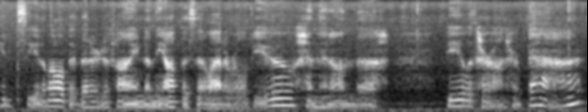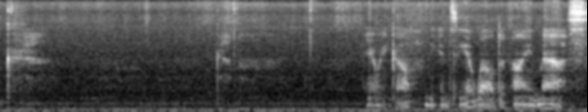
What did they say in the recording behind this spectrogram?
You can see it a little bit better defined on the opposite lateral view, and then on the view with her on her back. There we go. You can see a well-defined mass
